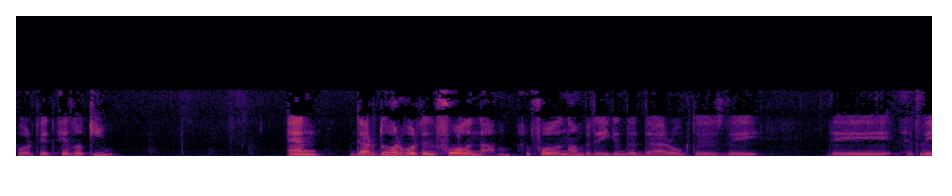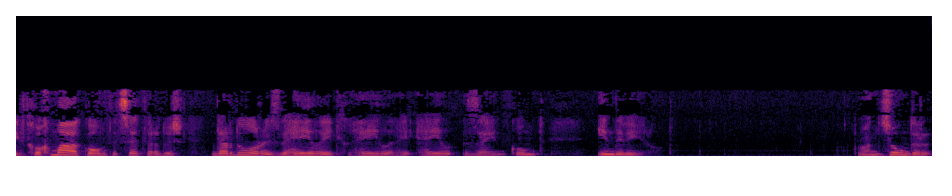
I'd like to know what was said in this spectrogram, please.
wordt het Elohim. En daardoor wordt een volle naam, een volle naam betekent dat daar ook dus de de, het licht Chogma komt, etc. Dus daardoor is de heelheid, heel, heel zijn, komt in de wereld. Want zonder,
